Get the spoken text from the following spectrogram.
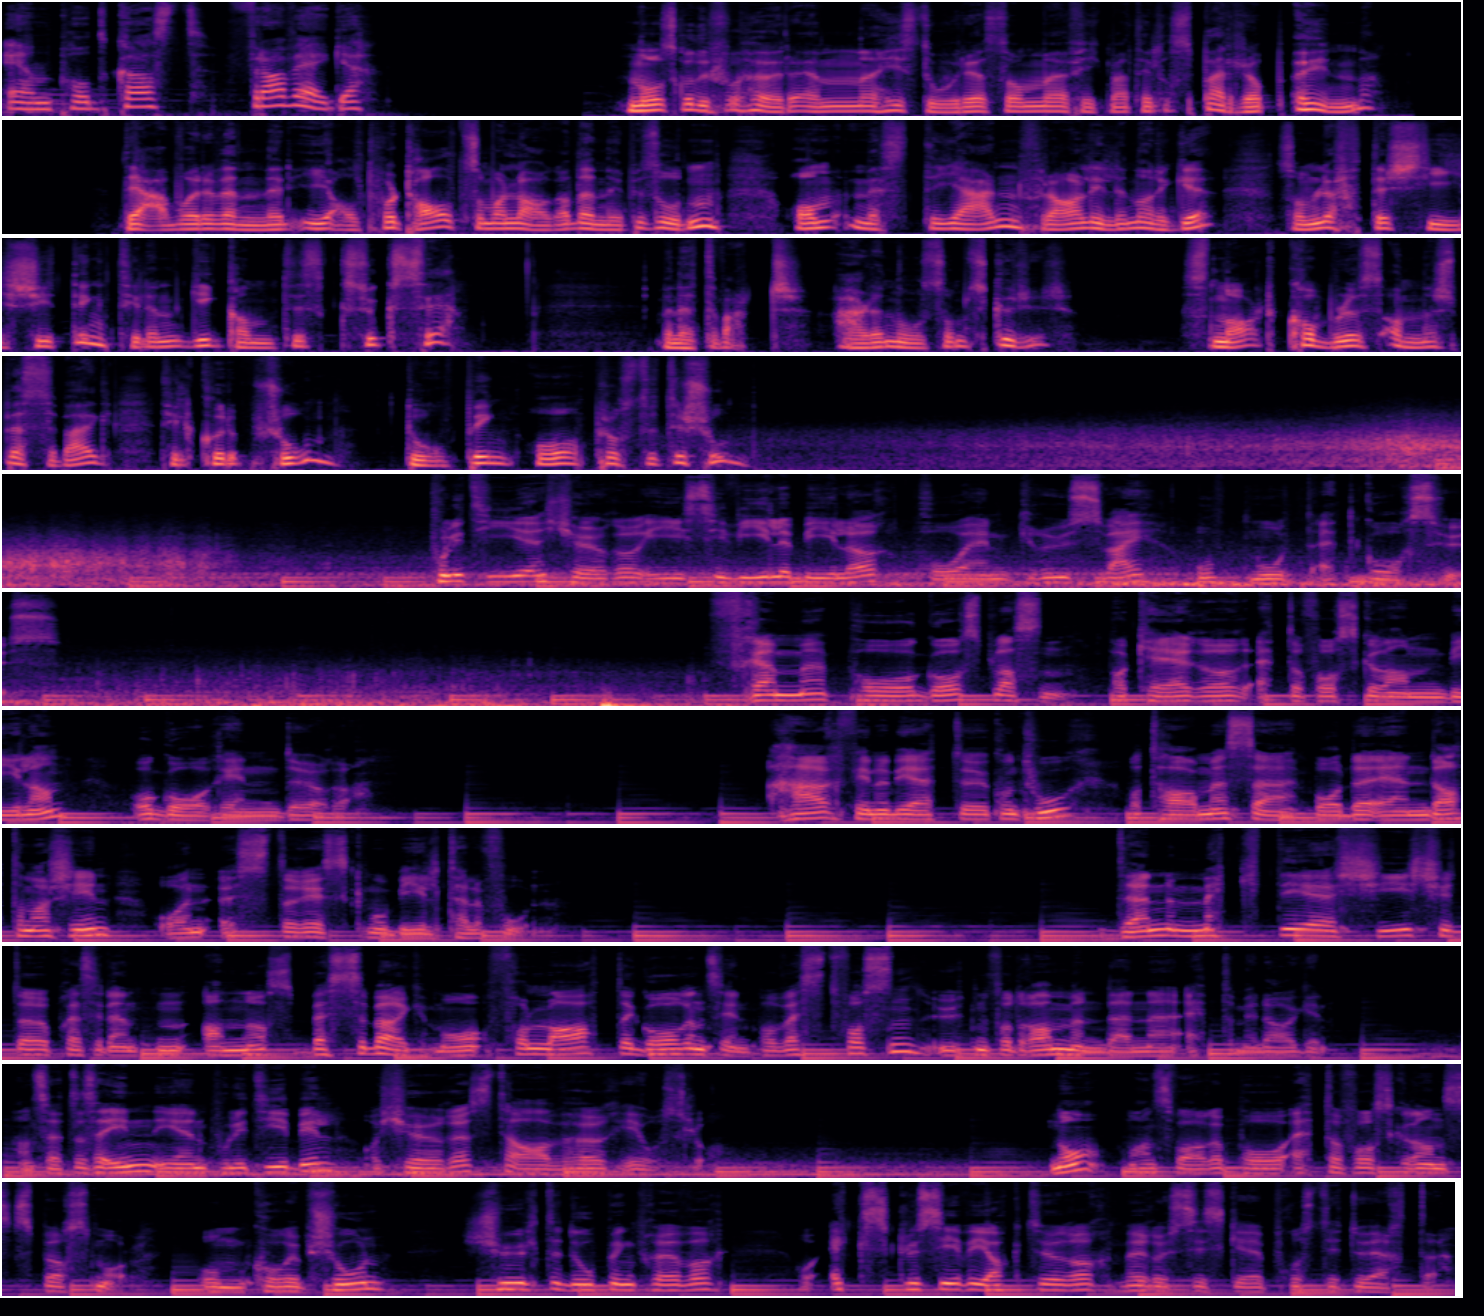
En podkast fra VG. Nå skal du få høre en historie som fikk meg til å sperre opp øynene. Det er våre venner i Alt fortalt som har laga denne episoden om mesterhjernen fra lille Norge som løfter skiskyting til en gigantisk suksess. Men etter hvert er det noe som skurrer. Snart kobles Anders Besseberg til korrupsjon, doping og prostitusjon. Politiet kjører i sivile biler på en grusvei opp mot et gårdshus. Fremme på gårdsplassen parkerer etterforskerne bilene og går inn døra. Her finner de et kontor og tar med seg både en datamaskin og en østerriksk mobiltelefon. Den mektige skiskytterpresidenten Anders Besseberg må forlate gården sin på Vestfossen utenfor Drammen denne ettermiddagen. Han setter seg inn i en politibil og kjøres til avhør i Oslo. Nå må han svare på etterforskerens spørsmål om korrupsjon, skjulte dopingprøver og eksklusive jaktturer med russiske prostituerte.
